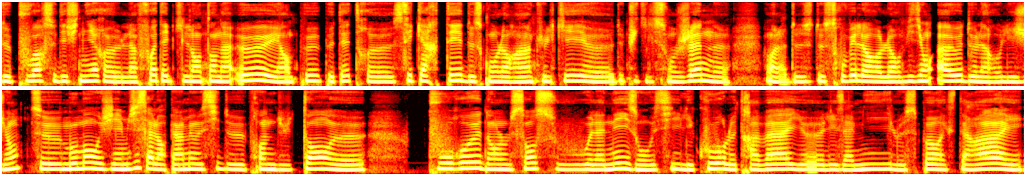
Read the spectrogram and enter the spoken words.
de pouvoir se définir euh, la foi telle qu'ils l'entendent à eux et un peu peut-être euh, s'écarter de ce qu'on leur a inculqué euh, depuis qu'ils sont jeunes, voilà, de, de, se trouver leur, leur vision à eux de la religion. Ce moment au JMJ, ça leur permet aussi de prendre du temps pour eux dans le sens où à l'année ils ont aussi les cours, le travail, euh, les amis, le sport, etc. Et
